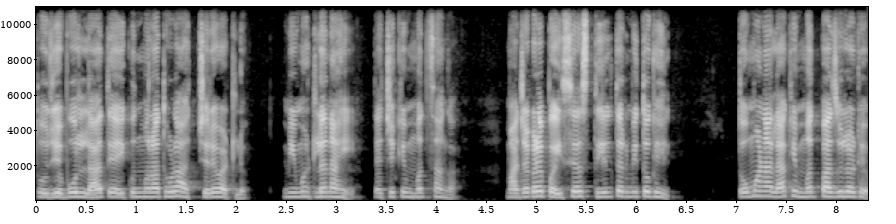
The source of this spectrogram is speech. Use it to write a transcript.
तो जे बोलला ते ऐकून मला थोडं आश्चर्य वाटलं. मी म्हटलं नाही त्याची किंमत सांगा. माझ्याकडे पैसे असतील तर मी तो घेईल तो म्हणाला किंमत बाजूला ठेव.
